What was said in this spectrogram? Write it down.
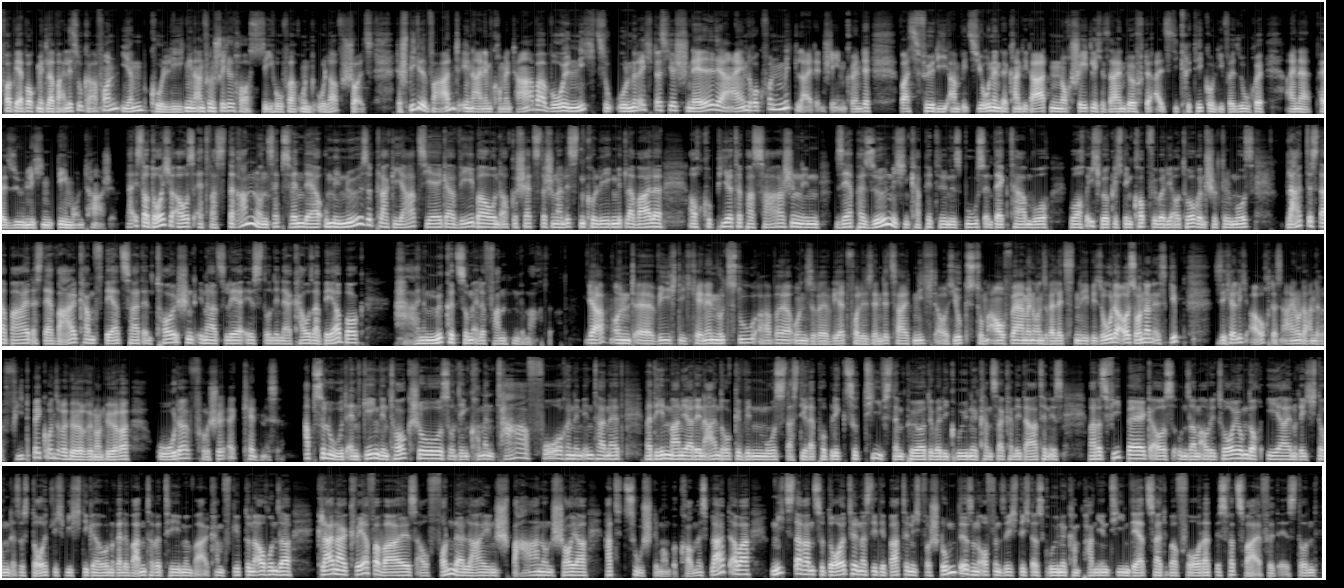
Frau Baerbock mittlerweile sogar von von ihrem Kollegen in Anführungsstrichen Horst Seehofer und Olaf Scholz. Der Spiegel warnt in einem Kommentar aber wohl nicht zu Unrecht, dass hier schnell der Eindruck von Mitleid entstehen könnte, was für die Ambitionen der Kandidaten noch schädlicher sein dürfte als die Kritik und die Versuche einer persönlichen Demontage. Da ist doch durchaus etwas dran und selbst wenn der ominöse Plagiatsjäger Weber und auch geschätzte Journalistenkollegen mittlerweile auch kopierte Passagen in sehr persönlichen Kapiteln des Buchs entdeckt haben, wo, wo auch ich wirklich den Kopf über die Autorin schütteln muss, bleibt es dabei, dass der Wahlkampf derzeit enttäuschend inhaltsleer ist und in der Causa Baerbock eine Mücke zum Elefanten gemacht wird. Ja, und äh, wie ich dich kenne, nutzt du aber unsere wertvolle Sendezeit nicht aus Jux zum Aufwärmen unserer letzten Episode aus, sondern es gibt sicherlich auch das ein oder andere Feedback unserer Hörerinnen und Hörer oder frische Erkenntnisse. Absolut. Entgegen den Talkshows und den Kommentarforen im Internet, bei denen man ja den Eindruck gewinnen muss, dass die Republik zutiefst empört über die grüne Kanzlerkandidatin ist, war das Feedback aus unserem Auditorium doch eher in Richtung, dass es deutlich wichtigere und relevantere Themen im Wahlkampf gibt und auch unser Kleiner Querverweis auf von der Leyen, Spahn und Scheuer hat Zustimmung bekommen. Es bleibt aber nichts daran zu deuteln, dass die Debatte nicht verstummt ist und offensichtlich das grüne Kampagnenteam derzeit überfordert bis verzweifelt ist. Und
